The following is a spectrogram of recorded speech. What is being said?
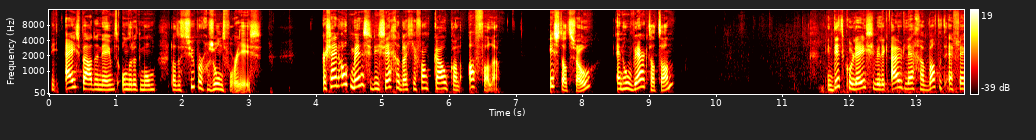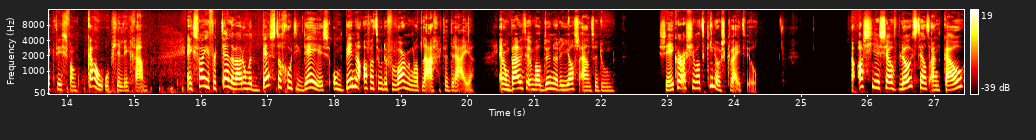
die ijsbaden neemt onder het mom dat het super gezond voor je is. Er zijn ook mensen die zeggen dat je van kou kan afvallen. Is dat zo? En hoe werkt dat dan? In dit college wil ik uitleggen wat het effect is van kou op je lichaam. En ik zal je vertellen waarom het best een goed idee is om binnen af en toe de verwarming wat lager te draaien. En om buiten een wat dunnere jas aan te doen. Zeker als je wat kilo's kwijt wil. Nou, als je jezelf blootstelt aan kou,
